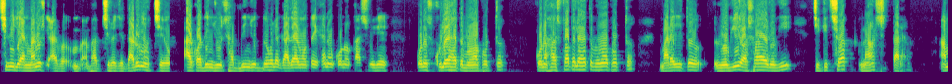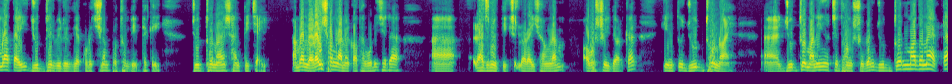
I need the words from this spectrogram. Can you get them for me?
সিভিলিয়ান মানুষ, আর ভাবছিল যে দারুণ হচ্ছে আর কদিন সাত দিন যুদ্ধ হলে গাজার মতো এখানেও কোনো কাশ্মীরে কোনো স্কুলে হয়তো বোমা পড়তো? কোনো হাসপাতালে হয়তো বোমা পড়তো, মারা যেত রোগী, অসহায় রোগী, চিকিৎসক, নার্স তারা। আমরা তাই যুদ্ধের বিরোধিতা করেছিলাম প্রথম দিন থেকেই। যুদ্ধ নয়, শান্তি চাই। আমরা লড়াই সংগ্রামের কথা বলি, সেটা রাজনৈতিক লড়াই সংগ্রাম অবশ্যই দরকার, কিন্তু যুদ্ধ নয়। যুদ্ধ মানেই হচ্ছে ধ্বংস এবং যুদ্ধোন্মাদনা একটা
